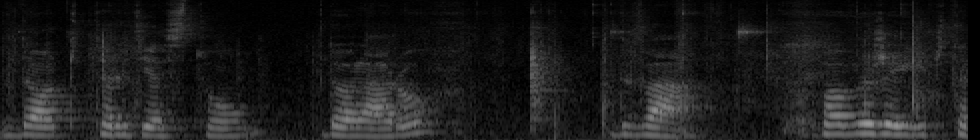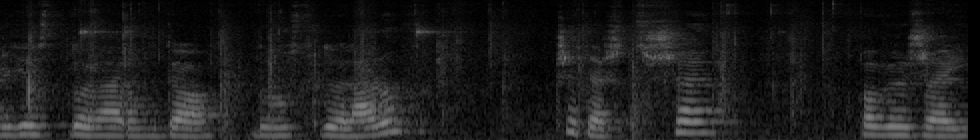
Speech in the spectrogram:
do 40 dolarów, 2 powyżej 40 dolarów do 200 dolarów, czy też 3 powyżej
